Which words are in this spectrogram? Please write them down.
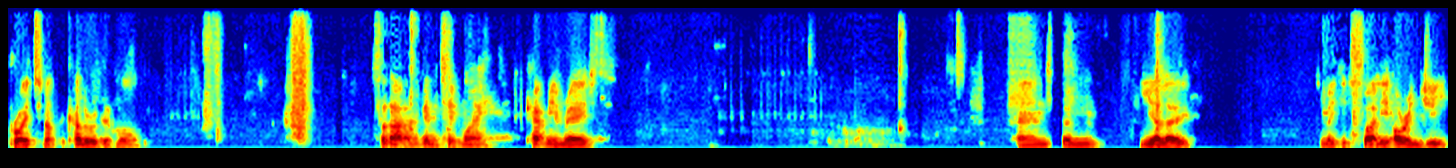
brighten up the colour a bit more. For that, I'm going to take my cadmium red and some yellow to make it slightly orangey.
